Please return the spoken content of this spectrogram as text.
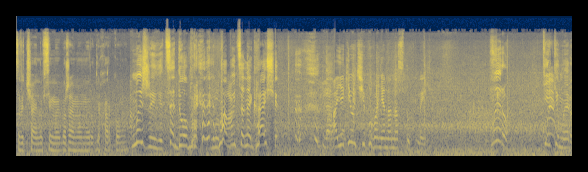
Звичайно, всі ми бажаємо миру для Харкова. Ми живі, це добре. Мабуть, це найкраще. А які очікування на наступний? Миру, тільки миру.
